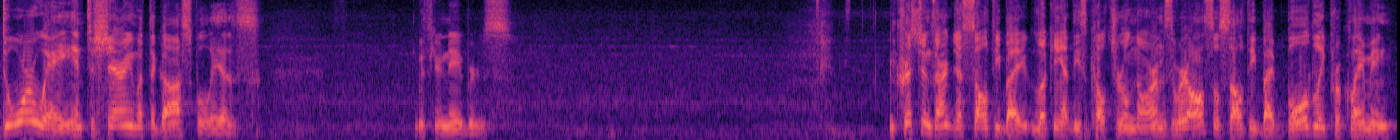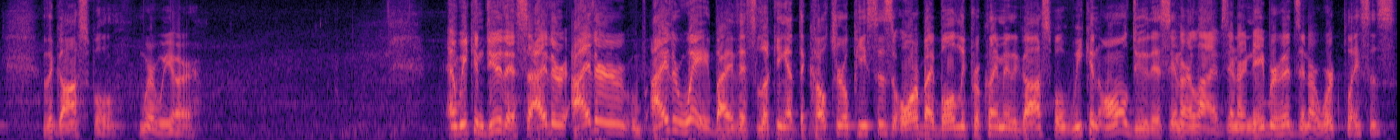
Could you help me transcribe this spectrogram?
doorway into sharing what the gospel is with your neighbors And Christians aren't just salty by looking at these cultural norms, we're also salty by boldly proclaiming the gospel where we are. And we can do this either, either, either way, by this looking at the cultural pieces or by boldly proclaiming the gospel. We can all do this in our lives, in our neighborhoods, in our workplaces.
